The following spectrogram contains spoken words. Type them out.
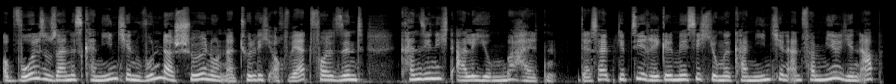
Obwohl Susannes Kaninchen wunderschön und natürlich auch wertvoll sind, kann sie nicht alle Jungen behalten. Deshalb gibt sie regelmäßig junge Kaninchen an Familien ab,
